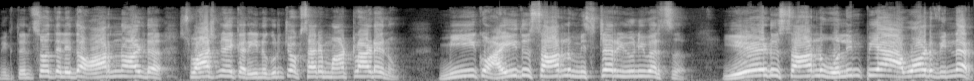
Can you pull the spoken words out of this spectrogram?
మీకు తెలుసో తెలీదో ఆర్నాల్డ్ స్వాష్నేకర్. ఈయన గురించి ఒకసారి మాట్లాడాను. మీకు ఐదు సార్లు మిస్టర్ యూనివర్స్ ఏడు సార్లు ఒలింపియా అవార్డు విన్నర్.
